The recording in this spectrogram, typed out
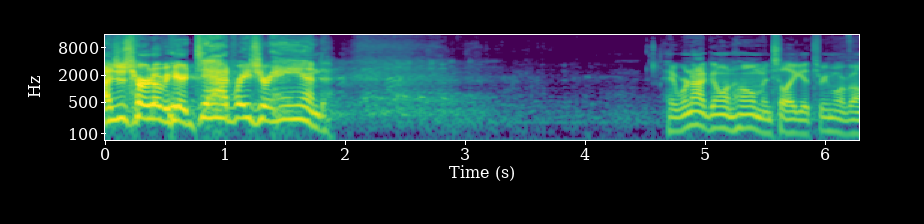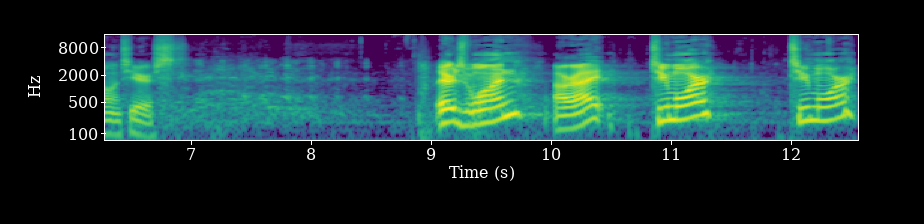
I just heard over here, Dad, raise your hand. Hey, we're not going home until I get three more volunteers. There's one. All right. Two more. Two more.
